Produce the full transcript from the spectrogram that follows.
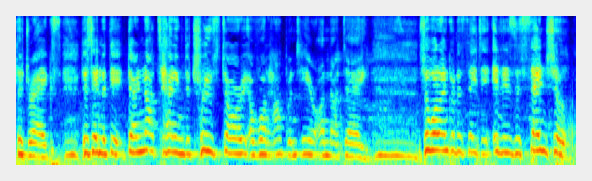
the dregs. They're saying that they, they're not telling the true story of what happened here on that day. So what I'm going to say to you, it is essential,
